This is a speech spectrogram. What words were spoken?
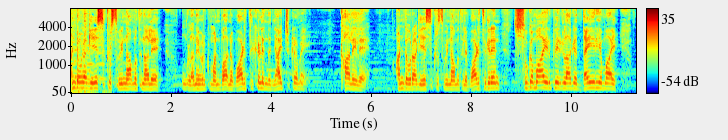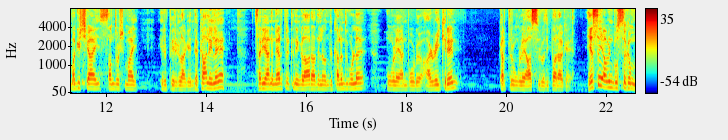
ஆண்டவராக இயேசு கிறிஸ்துவின் நாமத்தினாலே உங்கள் அனைவருக்கும் அன்பான வாழ்த்துக்கள். இந்த ஞாயிற்றுக்கிழமை காலையிலே ஆண்டவராக இயேசு கிறிஸ்துவின் நாமத்திலே வாழ்த்துகிறேன். சுகமாய் இருப்பீர்களாக தைரியமாய் மகிழ்ச்சியாய் சந்தோஷமாய் இருப்பீர்களாக. இந்த காலையிலே சரியான நேரத்திற்கு நீங்கள் ஆராதனையில் வந்து கலந்து கொள்ள உங்களை அன்போடு அழைக்கிறேன். கர்த்தர் உங்களை ஆசீர்வதிப்பாராக. எஸ்ஐயாவின் புஸ்தகம்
